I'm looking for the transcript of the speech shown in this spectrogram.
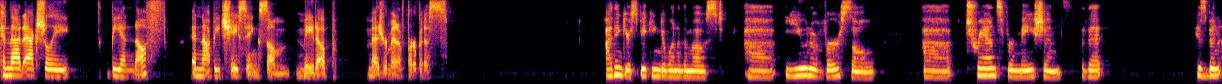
can that actually be enough and not be chasing some made up measurement of purpose. I think you're speaking to one of the most uh, universal uh, transformations that has been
